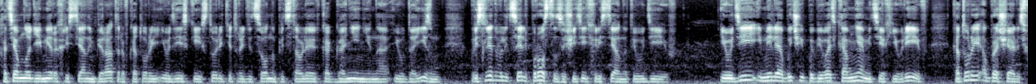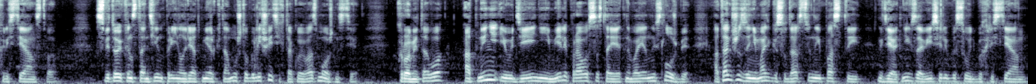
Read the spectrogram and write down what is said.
Хотя многие меры христиан-императоров, которые иудейские историки традиционно представляют как гонение на иудаизм, преследовали цель просто защитить христиан от иудеев. Иудеи имели обычай побивать камнями тех евреев, которые обращались в христианство. Святой Константин принял ряд мер к тому, чтобы лишить их такой возможности. Кроме того, отныне иудеи не имели права состоять на военной службе, а также занимать государственные посты, где от них зависели бы судьбы христиан.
